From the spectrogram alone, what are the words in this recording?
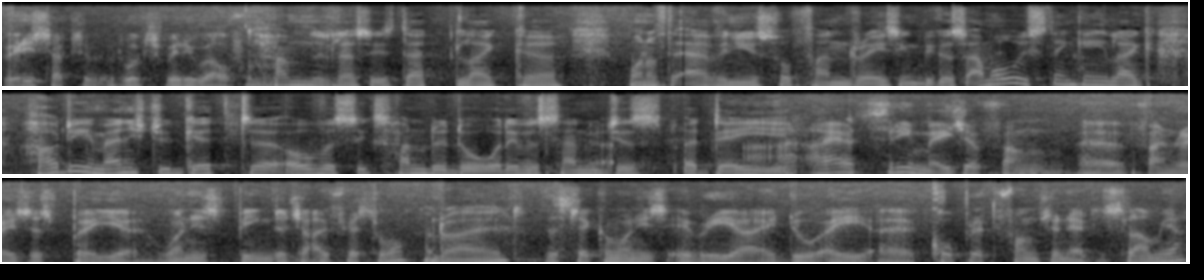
very successful. It works very well for me. Is that like uh, one of the avenues for fundraising? Because I'm always thinking like, how do you manage to get uh, over 600 or whatever sandwiches a day? I, I have three major fun, uh, fundraisers per year. One is being the Jive Festival. right. The second one is every year I do a, uh corporate function at Islamia.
